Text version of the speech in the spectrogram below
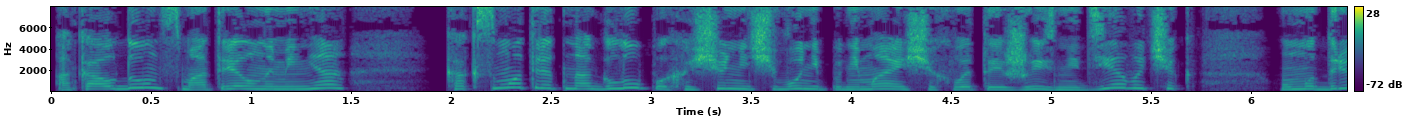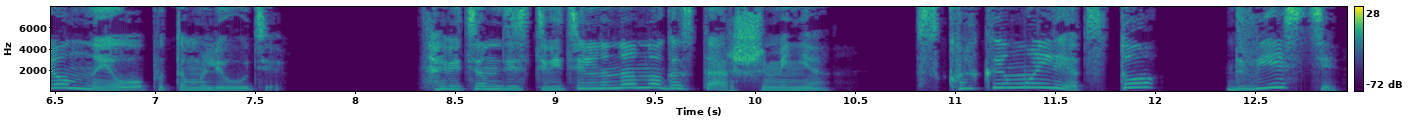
А колдун смотрел на меня, как смотрят на глупых, еще ничего не понимающих в этой жизни девочек, умудренные опытом люди. А ведь он действительно намного старше меня. Сколько ему лет? Сто? Двести?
